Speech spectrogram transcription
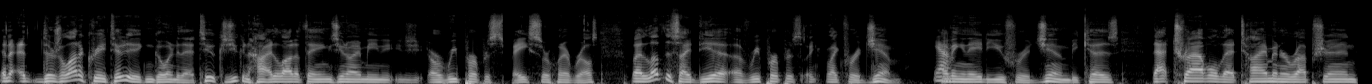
And uh, there's a lot of creativity that can go into that too, because you can hide a lot of things, you know what I mean, or repurpose space or whatever else. But I love this idea of repurpose, like, like for a gym, Yeah. having an ADU for a gym, because that travel, that time interruption,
